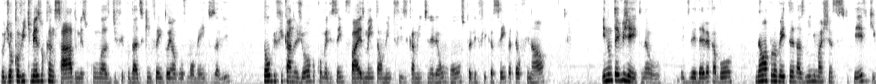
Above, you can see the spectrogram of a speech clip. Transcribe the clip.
O Djokovic, mesmo cansado, mesmo com as dificuldades que enfrentou em alguns momentos ali, soube ficar no jogo, como ele sempre faz, mentalmente, fisicamente, né? Ele é um monstro, ele fica sempre até o final. E não teve jeito, né? O Medvedev acabou não aproveitando as mínimas chances que teve, que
